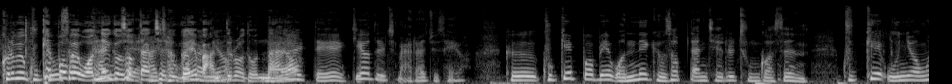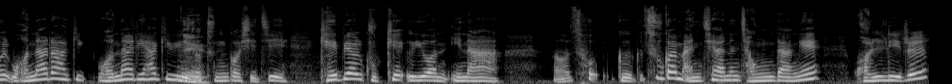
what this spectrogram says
그러면 국회법의 교섭 원내 단체- 교섭 단체를 아, 왜. 만들어 뒀나요? 말할 때 끼어들지 말아주세요. 그 국회법의 원내 교섭 단체를 둔 것은 국회 운영을 원활하기 원활히 하기 위해서 예. 둔 것이지 개별 국회의원이나 어, 소, 그 수가 많지 않은 정당의 권리를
